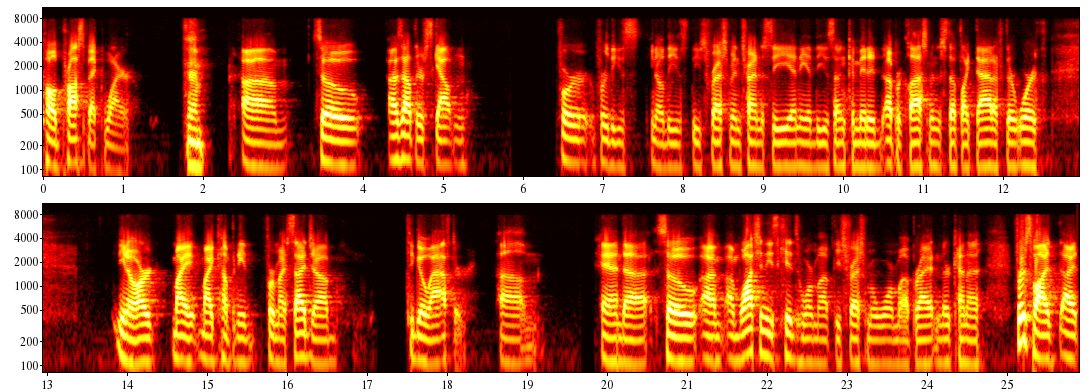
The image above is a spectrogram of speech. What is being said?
called Prospect Wire. Okay. Um, so I was out there scouting for for these, you know, these these freshmen, trying to see any of these uncommitted upperclassmen and stuff like that, if they're worth, you know, our my my company for my side job to go after. Um, and uh, so I'm I'm watching these kids warm up, these freshmen warm up, right? And they're kind of, first of all, I, I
